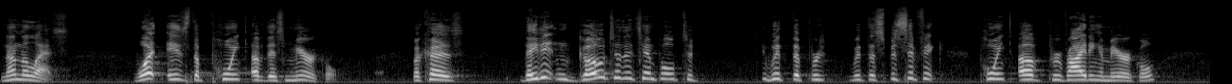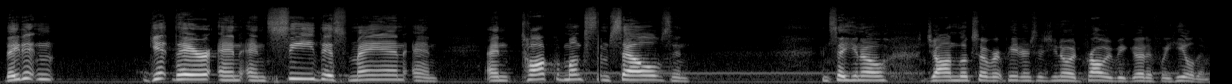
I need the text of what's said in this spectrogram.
nonetheless, what is the point of this miracle? Because they didn't go to the temple to, with, the, with the specific point of providing a miracle. They didn't get there and, and see this man and, and talk amongst themselves and, and say, you know, John looks over at Peter and says, You know, it'd probably be good if we healed him.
